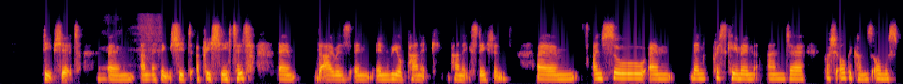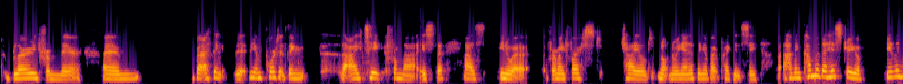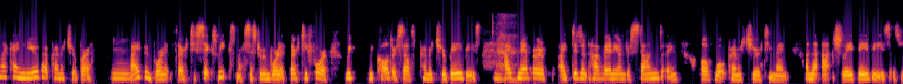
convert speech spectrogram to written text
deep shit," um, and I think she'd appreciated um, that I was in in real panic panic stations. Um, and so um, then Chris came in, and uh, gosh, it all becomes almost blurry from there. Um, but I think the, the important thing that I take from that is that as you know, uh, for my first child, not knowing anything about pregnancy, but having come with a history of feeling like I knew about premature birth. Mm. I've been born at 36 weeks. My sister been born at 34. We we called ourselves premature babies. I'd never, I didn't have any understanding of what prematurity meant, and that actually babies as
